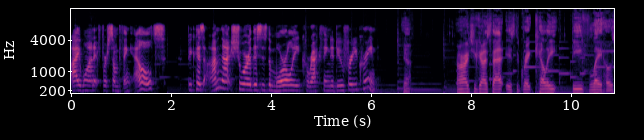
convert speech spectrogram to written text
I want it for something else. Because I'm not sure this is the morally correct thing to do for Ukraine. Yeah. All right, you guys, that is the great Kelley B. Vlahos.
